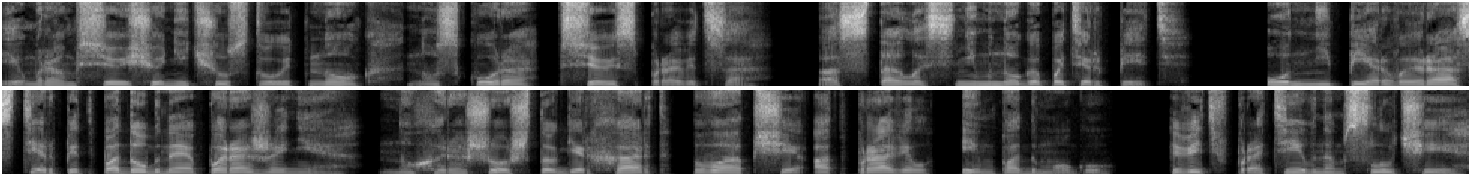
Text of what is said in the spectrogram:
Имрам все еще не чувствует ног, но скоро все исправится. Осталось немного потерпеть. Он не первый раз терпит подобное поражение, но хорошо, что Герхард вообще отправил им подмогу. Ведь в противном случае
